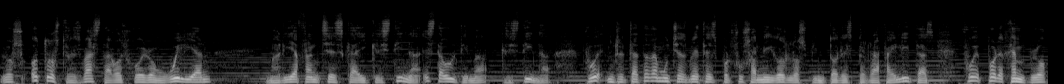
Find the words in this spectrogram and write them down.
Los otros tres vástagos fueron William, María Francesca y Cristina. Esta última, Cristina, fue retratada muchas veces por sus amigos los pintores prerrafaelitas. Fue, por ejemplo,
